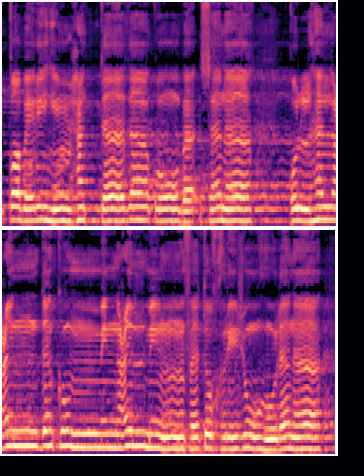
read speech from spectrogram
قبلهم حتى ذاقوا بأسنا. قل هل عندكم من علم فتخرجوه لنا ۖ؟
